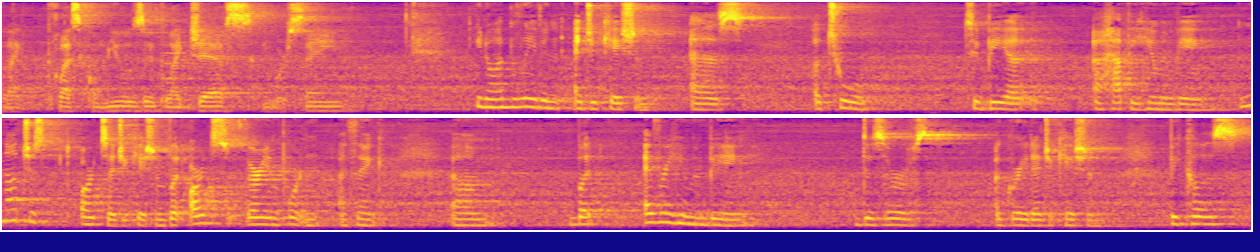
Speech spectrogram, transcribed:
like classical music, like jazz, you were saying? You know, I believe in education as a tool to be a, a happy human being. Not just arts education, but arts very important, I think. Um, but every human being deserves a great education because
